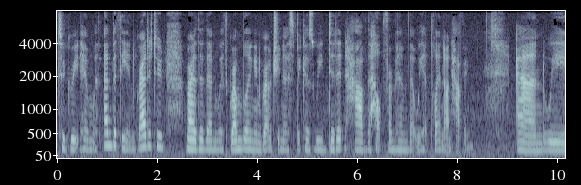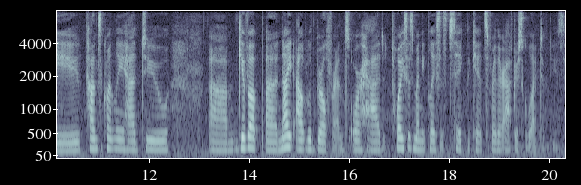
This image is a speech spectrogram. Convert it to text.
to greet him with empathy and gratitude rather than with grumbling and grouchiness because we didn't have the help from him that we had planned on having. And we consequently had to um, give up a night out with girlfriends or had twice as many places to take the kids for their after school activities.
